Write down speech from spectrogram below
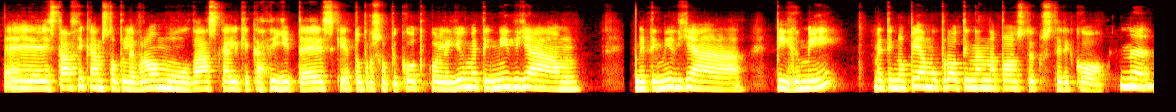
ε, στάθηκαν στο πλευρό μου δάσκαλοι και καθηγητές και το προσωπικό του κολεγίου με την ίδια με την ίδια πυγμή με την οποία μου πρότειναν να πάω στο εξωτερικό. Ναι.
